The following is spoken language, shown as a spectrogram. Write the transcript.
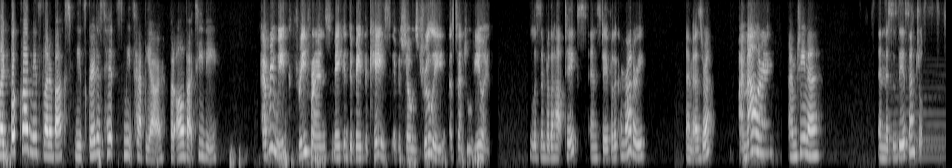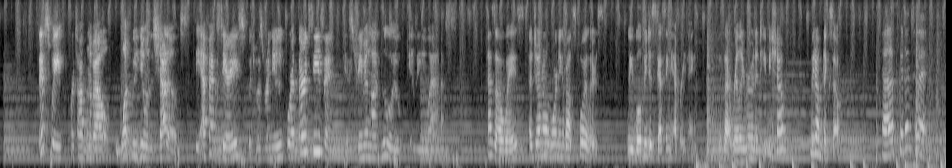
Like book club meets Letterboxd meets greatest hits meets happy hour, but all about TV. Every week, three friends make and debate the case if a show is truly essential viewing. Listen for the hot takes and stay for the camaraderie. I'm Esra. I'm Mallory. I'm Gina. And this is The Essential. This week, we're talking about What We Do in the Shadows. The FX series, which was renewed for a third season, is streaming on Hulu in the US. As always, a general warning about spoilers. We will be discussing everything. Does that really ruin a TV show? We don't think so. Now let's get into it.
